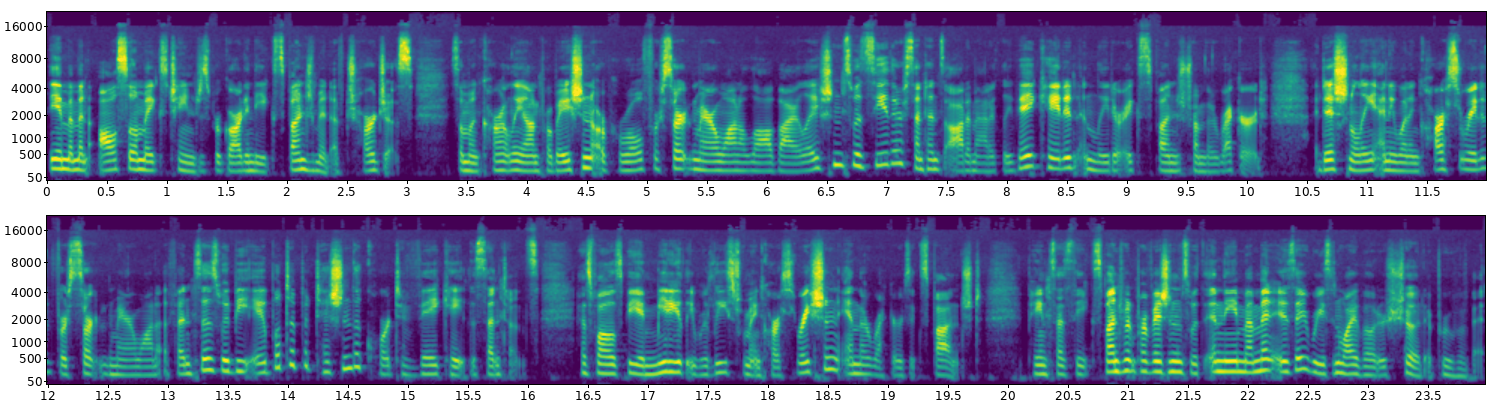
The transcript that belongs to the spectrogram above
The amendment also makes changes regarding the expungement of charges. Someone currently on probation or parole for certain marijuana law violations would see their sentence automatically vacated and later expunged from their record. Additionally, anyone incarcerated for certain marijuana offenses would be able to petition the court to vacate the sentence, as well as be immediately released from incarceration and their records expunged. Payne says the expungement provisions within the amendment is a reason why voters should approve of it.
